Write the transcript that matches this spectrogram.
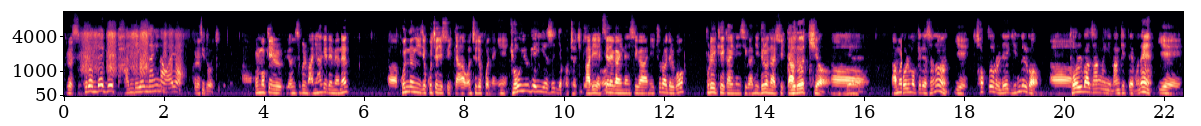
그렇습니다. 그런데 그 반대 현상이 나와요. 그렇습니다. 어, 골목길 연습을 많이 하게 되면은 어, 본능이 이제 고쳐질 수 있다. 원초적 본능이 교육에 의해서 이제 고쳐지게 발이. 엑셀에 가 있는 시간이 줄어들고 브레이크에 가 있는 시간이 늘어날 수 있다. 그렇죠. 어, 아무 골목길에서는 예, 속도를 내기 힘들고 어, 돌발 상황이 많기 때문에 예.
